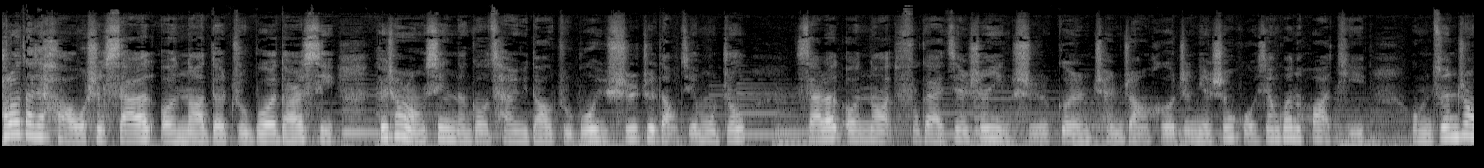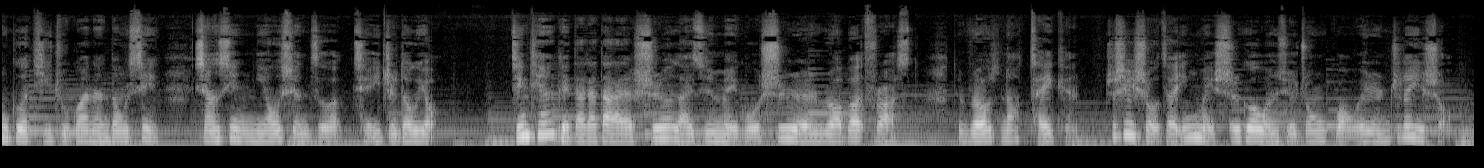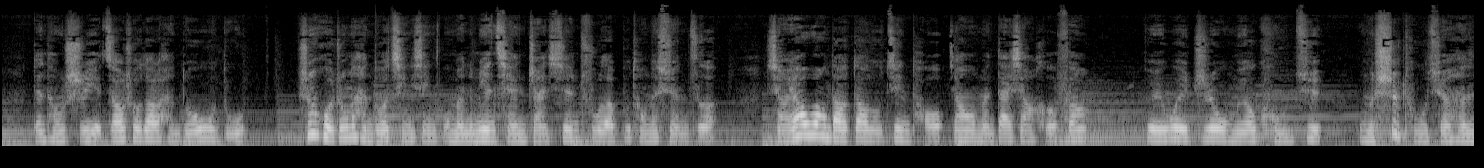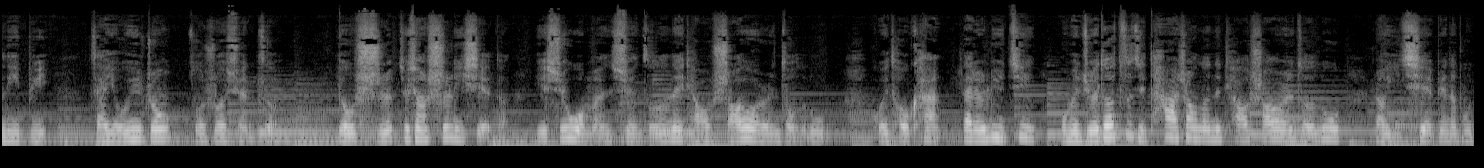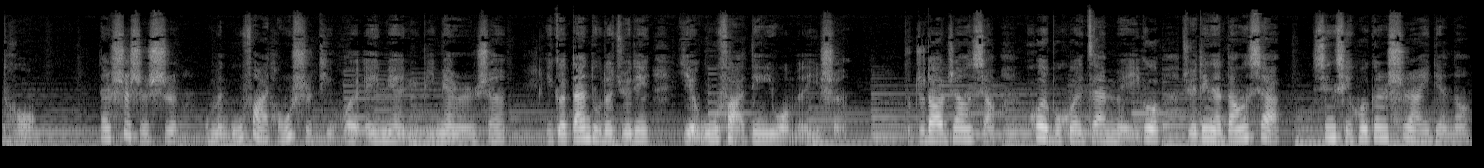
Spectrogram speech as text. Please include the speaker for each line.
Speaker 1: Hello，大家好，我是 Salad or Not 的主播 Darcy，非常荣幸能够参与到主播与诗这档节目中。Salad or Not 覆盖健身、饮食、个人成长和正念生活相关的话题。我们尊重个体主观能动性，相信你有选择，且一直都有。今天给大家带来的诗来自于美国诗人 Robert Frost，《The Road Not Taken》。这是一首在英美诗歌文学中广为人知的一首，但同时也遭受到了很多误读。生活中的很多情形，我们的面前展现出了不同的选择。想要望到道路尽头，将我们带向何方？对于未知，我们有恐惧，我们试图权衡利弊，在犹豫中做出了选择。有时，就像诗里写的，也许我们选择了那条少有人走的路。回头看，带着滤镜，我们觉得自己踏上了那条少有人走的路，让一切变得不同。但事实是我们无法同时体会 A 面与 B 面人生，一个单独的决定也无法定义我们的一生。不知道这样想会不会在每一个决定的当下，心情会更释然一点呢？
